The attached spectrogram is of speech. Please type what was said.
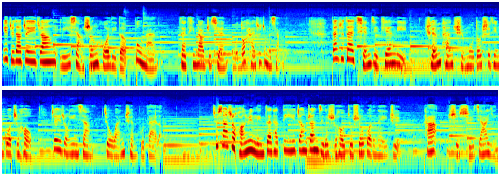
一直到这一张《理想生活》里的不难，在听到之前我都还是这么想的。但是在前几天里全盘曲目都试听过之后，这一种印象就完全不在了。就像是黄韵玲在她第一张专辑的时候就说过的那一句：“她是徐佳莹。”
